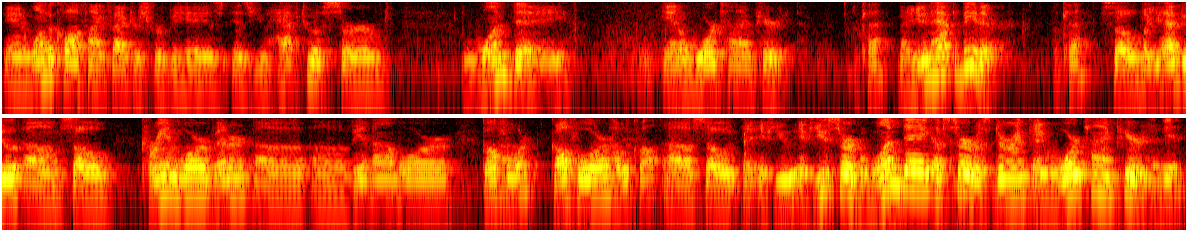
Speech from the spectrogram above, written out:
And one of the qualifying factors for VA is, is you have to have served one day in a wartime period. Okay. Now you didn't have to be there. Okay. So, but you had to. Um, so Korean War, veteran, uh, uh, Vietnam War, Gulf uh, War, Gulf War. I would qualify. Uh, so if you if you served one day of service during okay. a wartime period, I did.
